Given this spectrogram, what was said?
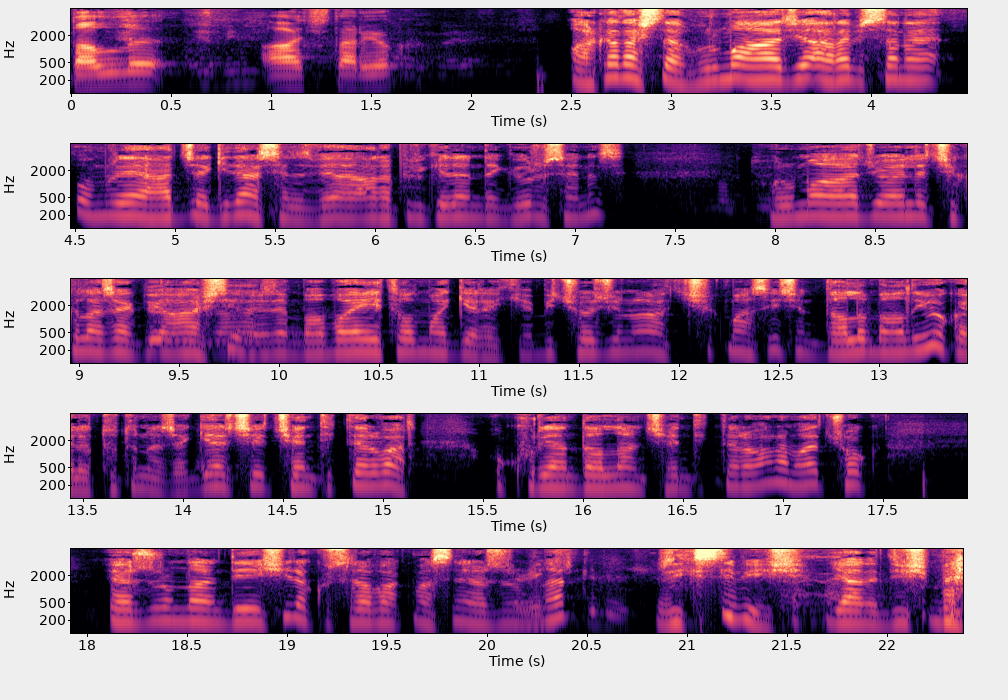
dallı ağaçlar yok. Arkadaşlar hurma ağacı Arabistan'a umreye hacca giderseniz veya Arap ülkelerinde görürseniz hurma ağacı öyle çıkılacak bir ağaç değil. Öyle baba yiğit olmak gerekiyor. Bir çocuğun ona çıkması için dalı malı yok öyle tutunacak. Gerçi çentikler var. O kuruyan dalların çentikleri var ama çok Erzurumların deyişiyle kusura bakmasın Erzurumlar. Riskli bir iş. riskli bir iş. Yani düşme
